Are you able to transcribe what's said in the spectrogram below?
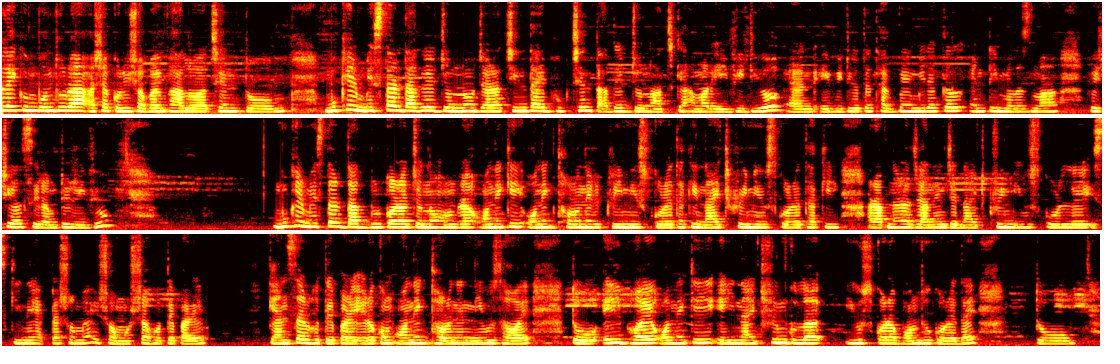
আলাইকুম বন্ধুরা, আশা করি সবাই ভালো আছেন। তো মুখের মেস্তার দাগের জন্য যারা চিন্তায় ভুগছেন, তাদের জন্য আজকে আমার এই ভিডিও। অ্যান্ড এই ভিডিওতে থাকবে মিরাকল অ্যান্টি মেলাজমা ফেসিয়াল সিরামটির রিভিউ মুখের মেস্তার দাগ দূর করার জন্য আমরা অনেকেই অনেক ধরনের ক্রিম ইউজ করে থাকি নাইট ক্রিম ইউজ করে থাকি। আর আপনারা জানেন যে নাইট ক্রিম ইউজ করলে স্কিনে একটা সময় সমস্যা হতে পারে। ক্যান্সার হতে পারে, এরকম অনেক ধরনের নিউজ হয়। তো এই ভয়ে অনেকেই এই নাইট ক্রিমগুলো ইউজ করা বন্ধ করে দেয়। তো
